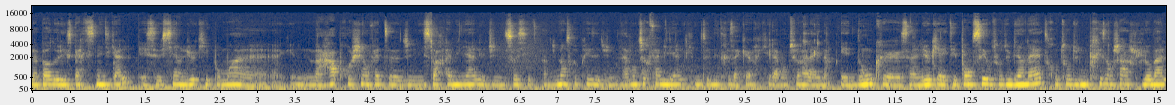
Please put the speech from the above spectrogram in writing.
l'apport de l'expertise médicale. Et c'est aussi un lieu qui, pour moi, euh, m'a rapproché en fait euh, d'une histoire familiale et d'une société, d'une entreprise et d'une aventure familiale qui me tenait très à cœur, qui est l'aventure à l'AENA. Et donc, euh, c'est un lieu qui a été pensé autour du bien-être, autour d'une prise en charge globale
